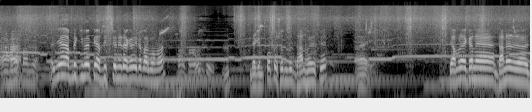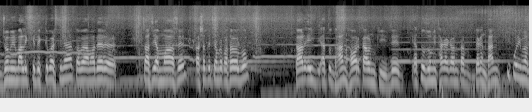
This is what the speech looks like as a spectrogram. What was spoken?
হ্যাঁ হ্যাঁ এই যে আপনি কীভাবে পেঁয়াজ দিচ্ছেন এটা এটা পারব আমরা? হ্যাঁ? দেখেন কত সুন্দর ধান হয়েছে। আমরা এখানে ধানের জমির মালিককে দেখতে পারছি না তবে আমাদের চাচি আম্মা আছে তার সাথে একটু আমরা কথা বলব। তার এই এত ধান হওয়ার কারণ কি? যে এত জমি থাকার কারণে তার, দেখেন ধান কি পরিমাণ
